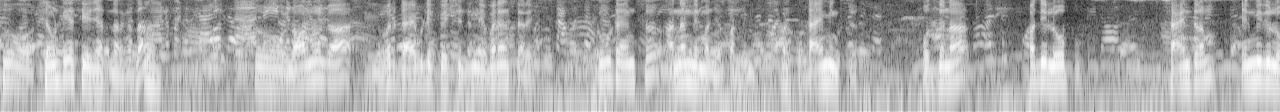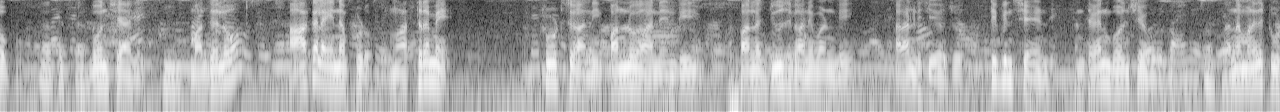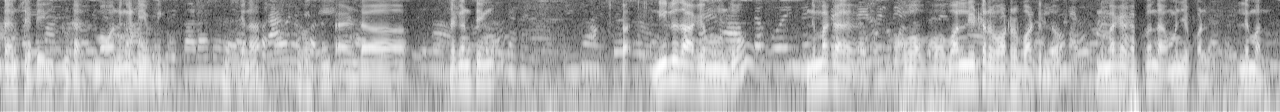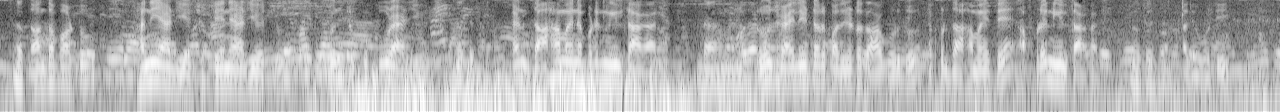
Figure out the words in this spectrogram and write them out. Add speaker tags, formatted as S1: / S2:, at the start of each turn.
S1: So seventy years age అంటున్నారు కదా? So నార్మల్గా ఎవరి డయాబెటిక్ పేషెంట్ ఎవరైనా సరే టూ టైమ్స్ అన్నం తినమని చెప్పండి. టైమింగ్స్ పొద్దున పది లోపు సాయంత్రం ఎనిమిది లోపు
S2: ఓకే సార్.
S1: భోజనం చేయాలి. మధ్యలో ఆకలి అయినప్పుడు మాత్రమే ఫ్రూట్స్ కానీ పండ్లు కానివ్వండి పండ్ల జ్యూస్ కానివ్వండి అలాంటివి చేయొచ్చు. టిఫిన్స్ చేయండి. అంతేగాని భోజనం చేయకూడదు. అన్నం అనేది two times daily two times morning and evening ఓకేనా? అండ్ సెకండ్ థింగ్ నీళ్ళు తాగే ముందు నిమ్మకాయ వన్ లీటర్ వాటర్ బాటిల్లో నిమ్మకాయ కప్పుకొని తాగమని చెప్పండి. లెమన్. దాంతోపాటు హనీ యాడ్ చేయొచ్చు తేనె యాడ్ చేయొచ్చు కొంచెం ఉప్పు కూడా యాడ్ చేయొచ్చు. అండ్ దాహం అయినప్పటికీ నీళ్ళు తాగాలి. రోజుకి ఐదు లీటర్ పది లీటర్ తాగకూడదు. ఎప్పుడు దాహం అయితే అప్పుడే నీళ్ళు తాగాలి. అది ఒకటి.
